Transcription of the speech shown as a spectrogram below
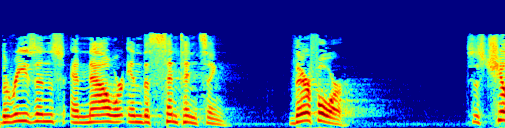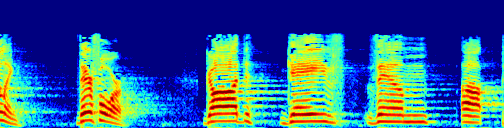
the reasons and now we're in the sentencing. Therefore. This is chilling. Therefore. God gave them up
